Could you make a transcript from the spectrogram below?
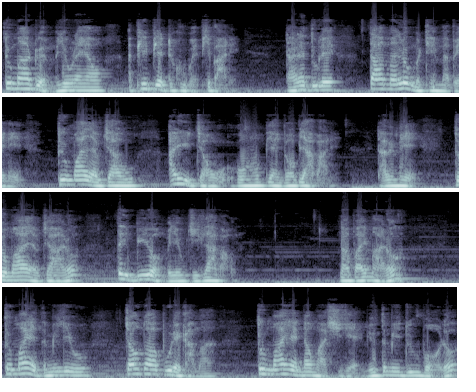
သူမအတွက်မယုံနိုင်အောင်အဖြစ်ပြက်တစ်ခုပဲဖြစ်ပါတယ်ဒါနဲ့သူလည်းတာမန်လို့မထင်မှတ်ပဲနဲ့သူမယောက်ျားကိုအဲ့ဒီအကြောင်းကိုအကုန်လုံးပြန်ပြောပြပါတယ်ဒါပေမဲ့သူမယောက်ျားကတော့တိတ်ပြီးတော့မယုံကြည်လာပါဘူးနောက်ပိုင်းမှာတော့သူမရဲ့သမီးလေးကိုကြောင်းသွားပို့တဲ့ခါမှာသူမရဲ့နောက်မှာရှိတဲ့မြို့သမီးတူပေါ်တော့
